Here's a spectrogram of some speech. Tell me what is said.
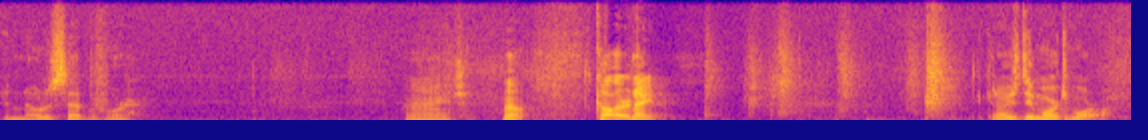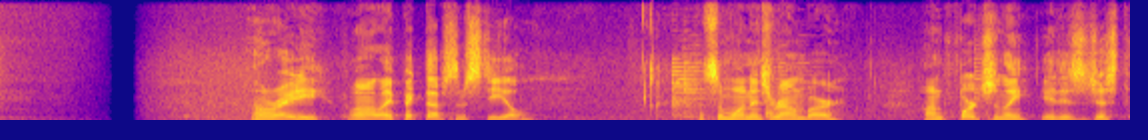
Didn't notice that before. All right. Well, color night. You can always do more tomorrow. Alrighty. Well, I picked up some steel. That's some one inch round bar. Unfortunately, it is just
